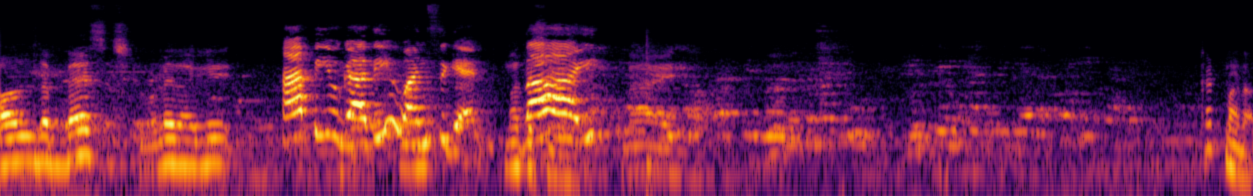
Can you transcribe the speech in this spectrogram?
ಆಲ್ ದ ಬೆಸ್ಟ್ ಒಳ್ಳೇದಾಗಿ. Happy Ugadi once again bye bye cut ಮಾಡೋ.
